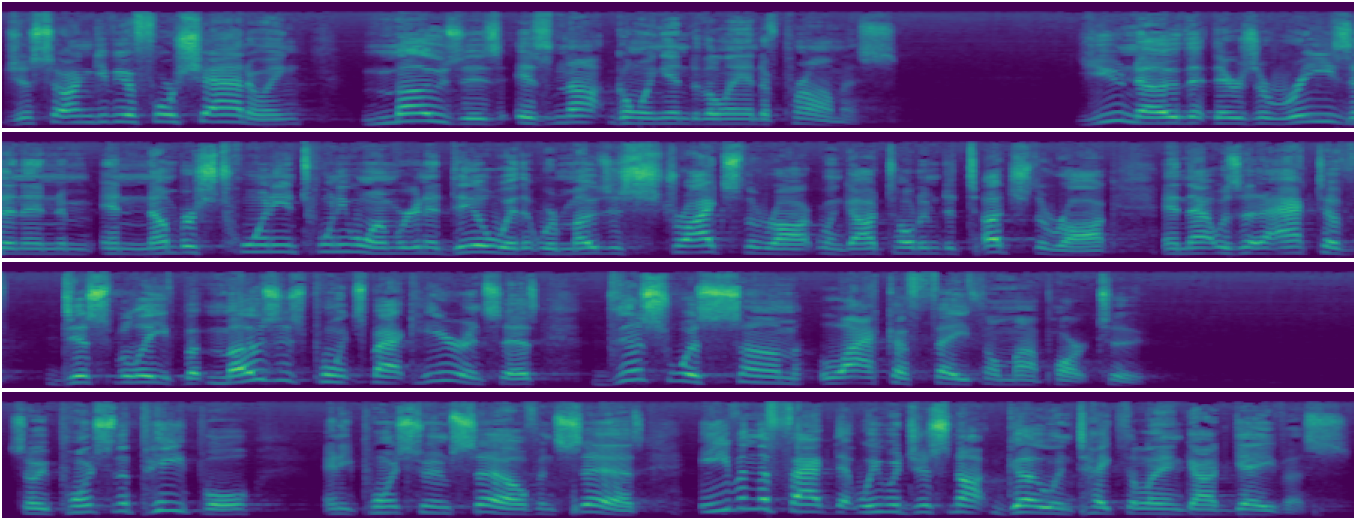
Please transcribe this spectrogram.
just so I can give you a foreshadowing, Moses is not going into the land of promise you know that there's a reason in, in Numbers 20 and 21, we're going to deal with it, where Moses strikes the rock when God told him to touch the rock, and that was an act of disbelief. But Moses points back here and says, This was some lack of faith on my part, too. So he points to the people and he points to himself and says, Even the fact that we would just not go and take the land God gave us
